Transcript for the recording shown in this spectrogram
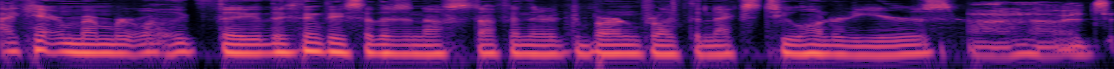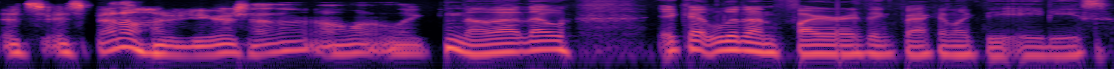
I can't remember. Like they they think they said there's enough stuff in there to burn for like the next two hundred years. I don't know. It's it's it's been a hundred years, hasn't it? I want like No, that that it got lit on fire. I think back in like the eighties,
